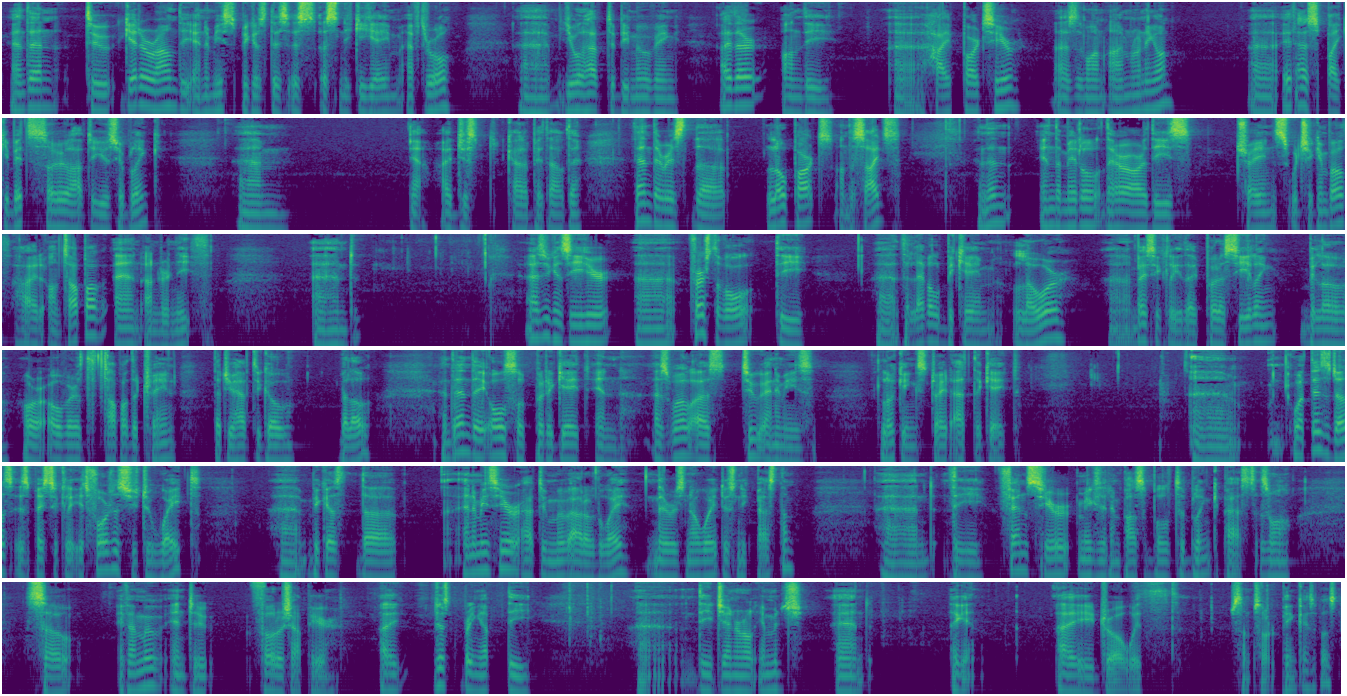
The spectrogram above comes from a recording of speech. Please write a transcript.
And then to get around the enemies because this is a sneaky game after all uh, you will have to be moving either on the uh, high parts here as the one I'm running on uh, it has spiky bits, so you'll have to use your blink. Um, yeah, I just got a bit out there. Then there is the low parts on the sides. And then in the middle there are these trains which you can both hide on top of and underneath. And as you can see here, uh, first of all, the uh, the level became lower. Uh, basically, they put a ceiling below or over the top of the train that you have to go below. And then they also put a gate in, as well as two enemies looking straight at the gate. Um, what this does is basically it forces you to wait uh, because the enemies here have to move out of the way. There is no way to sneak past them. And the fence here makes it impossible to blink past as well. So if I move into Photoshop here, I just bring up the uh, the general image and again I draw with some sort of pink I suppose.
